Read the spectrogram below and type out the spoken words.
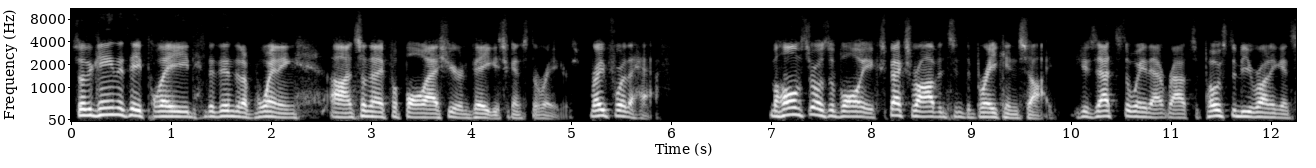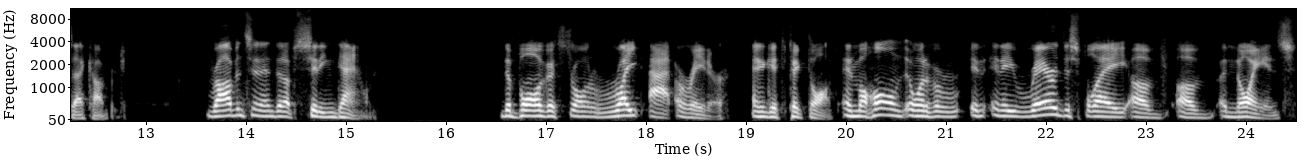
So the game that they played that they ended up winning uh, on Sunday Night Football last year in Vegas against the Raiders, right before the half. Mahomes throws the ball. He expects Robinson to break inside because that's the way that route's supposed to be run against that coverage. Robinson ended up sitting down. The ball gets thrown right at a Raider and it gets picked off. And Mahomes, in one of a in, in a rare display of of annoyance,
